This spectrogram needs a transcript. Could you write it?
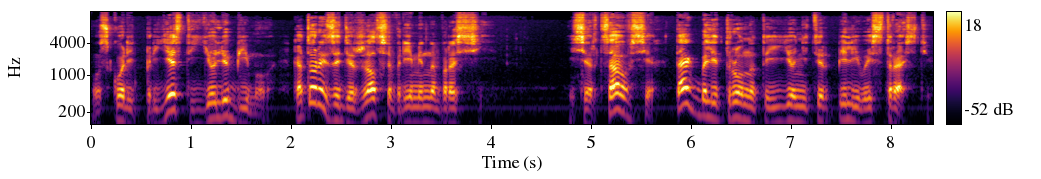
ускорить приезд ее любимого, который задержался временно в России. И сердца у всех так были тронуты ее нетерпеливой страстью,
